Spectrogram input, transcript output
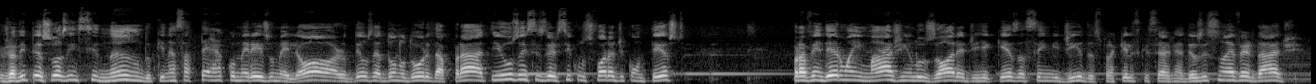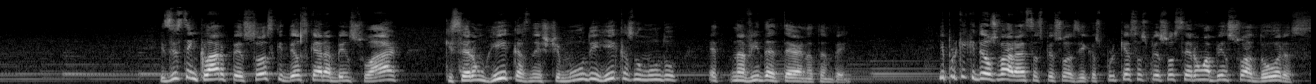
Eu já vi pessoas ensinando que nessa terra comereis o melhor, Deus é dono do ouro e da prata, e usam esses versículos fora de contexto para vender uma imagem ilusória de riqueza sem medidas para aqueles que servem a Deus. Isso não é verdade. Existem, claro, pessoas que Deus quer abençoar, que serão ricas neste mundo e ricas no mundo, na vida eterna também. E por que, que Deus fará essas pessoas ricas? Porque essas pessoas serão abençoadoras.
